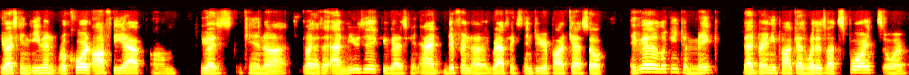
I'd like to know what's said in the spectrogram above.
you guys can even record off the app. Um, you guys can, uh, like I said, add music. You guys can add different uh, graphics into your podcast. So if you guys are looking to make that brand new podcast, whether it's about sports or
